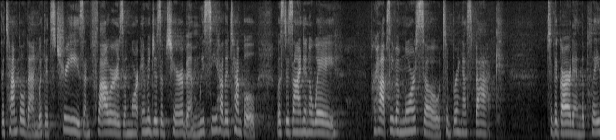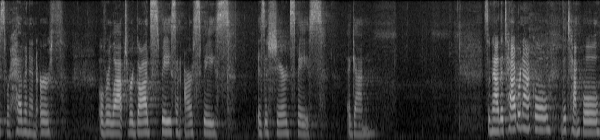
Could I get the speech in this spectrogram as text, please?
the temple, then, with its trees and flowers and more images of cherubim, we see how the temple was designed in a way, perhaps even more so, to bring us back to the garden, the place where heaven and earth overlapped, where God's space and our space is a shared space again. So now the tabernacle, the temple,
